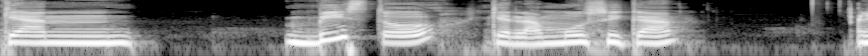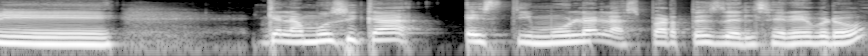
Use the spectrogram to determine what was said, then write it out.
que han visto que la música, eh, que la música estimula las partes del cerebro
